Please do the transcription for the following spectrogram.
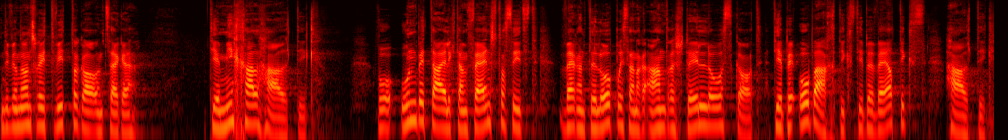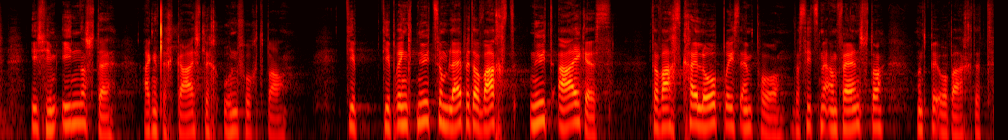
Und ich will noch einen Schritt weiter gehen und sagen, die Michael-Haltung, wo unbeteiligt am Fenster sitzt, während der Lobpreis an einer anderen Stelle losgeht, die Beobachtungs-, die Bewertungshaltung ist im Innersten eigentlich geistlich unfruchtbar. Die, die bringt nichts zum Leben, da wächst nichts Eigenes. Da wächst kein Lobpreis empor. Da sitzt man am Fenster und beobachtet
